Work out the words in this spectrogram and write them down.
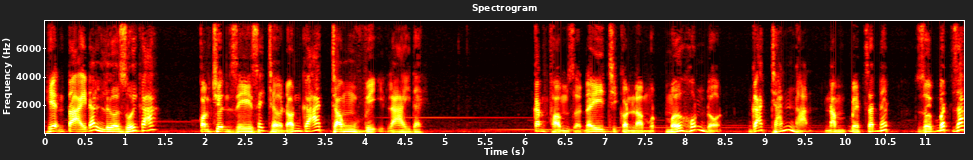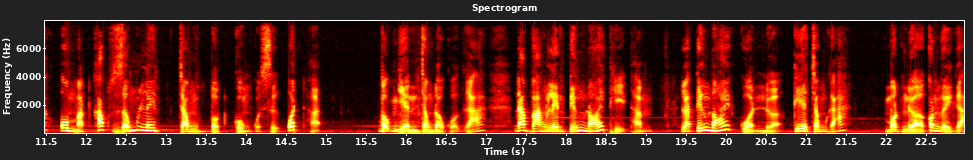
hiện tại đã lừa dối gã, còn chuyện gì sẽ chờ đón gã trong vị lai đây? Căn phòng giờ đây chỉ còn là một mớ hỗn độn, gã chán nản nằm bệt ra đất, rồi bất giác ôm mặt khóc giống lên trong tột cùng của sự uất hận. Bỗng nhiên trong đầu của gã đã vang lên tiếng nói thì thầm, là tiếng nói của nửa kia trong gã. một nửa con người gã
